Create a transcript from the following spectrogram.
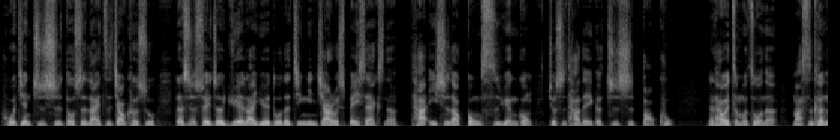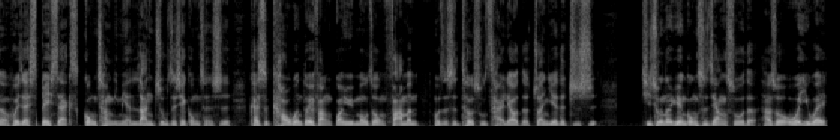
火箭知识都是来自教科书。但是随着越来越多的精英加入 SpaceX 呢，他意识到公司员工就是他的一个知识宝库。那他会怎么做呢？马斯克呢会在 SpaceX 工厂里面拦住这些工程师，开始拷问对方关于某种阀门或者是特殊材料的专业的知识。起初呢，员工是这样说的：“他说，我以为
